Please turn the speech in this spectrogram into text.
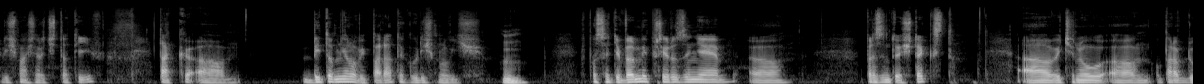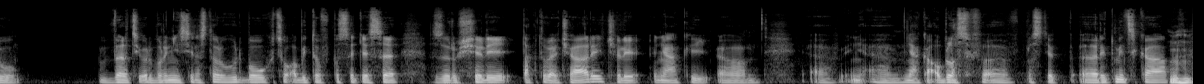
když máš recitativ, tak uh, by to mělo vypadat, jako když mluvíš. Hmm. V podstatě velmi přirozeně uh, prezentuješ text a většinou uh, opravdu velcí odborníci na starou hudbou chcou, aby to v podstatě se zrušily taktové čáry, čili nějaký, uh, uh, nějaká oblast uh, prostě rytmická, mm-hmm.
